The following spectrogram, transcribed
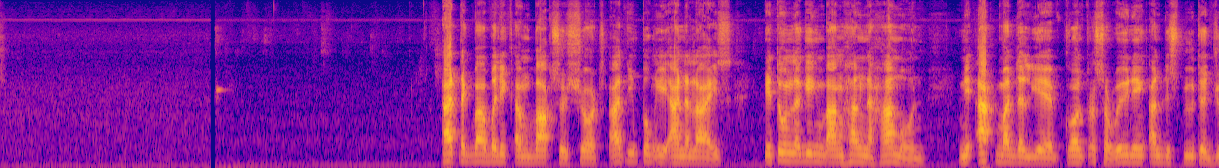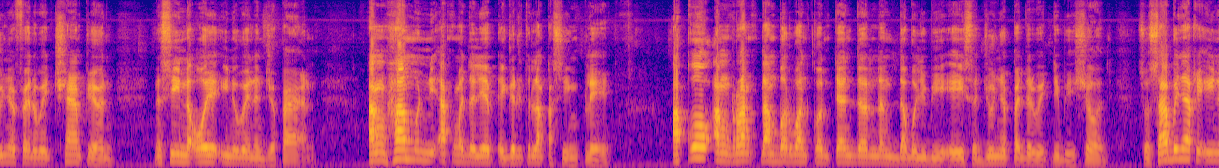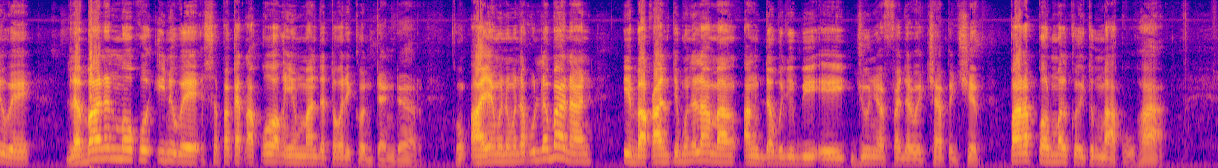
At nagbabalik ang boxer shorts, atin pong i-analyze itong naging manghang na hamon ni Ahmad Aliev kontra sa reigning undisputed junior featherweight champion na si Naoya Inoue ng Japan. Ang hamon ni Ahmad Aliev ay ganito lang kasimple. Ako ang ranked number one contender ng WBA sa junior featherweight division. So sabi niya kay Inoue, labanan mo ko Inoue sapagkat ako ang iyong mandatory contender. Kung ayaw mo naman akong labanan, ibakante mo na lamang ang WBA Junior Featherweight Championship para formal ko itong makuha.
